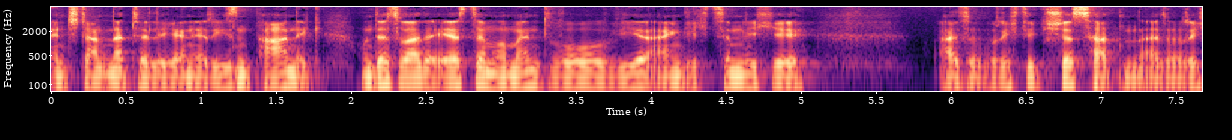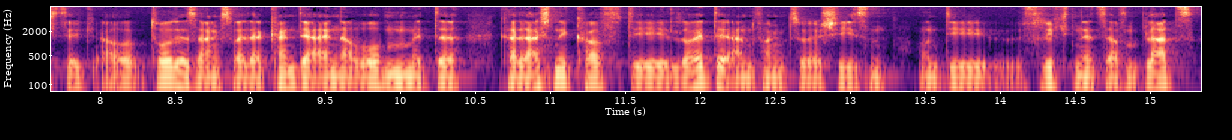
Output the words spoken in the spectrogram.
entstand natürlich eine Riesenpanik. Und das war der erste Moment, wo wir eigentlich ziemliche, also richtig Schiss hatten, also richtig Todesangst, weil da könnte einer oben mit der Kalaschnikow die Leute anfangen zu erschießen und die flüchten jetzt auf den Platz.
